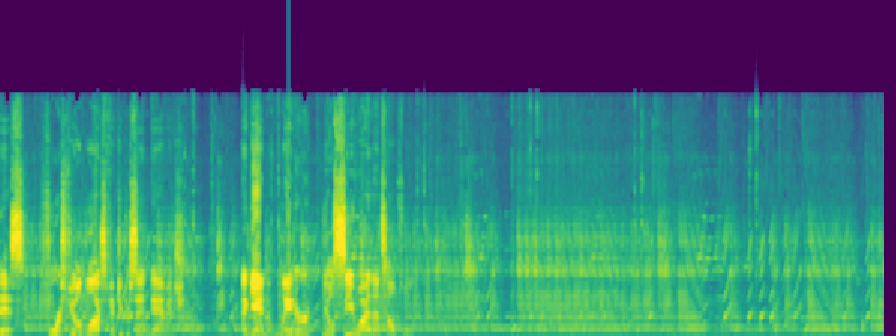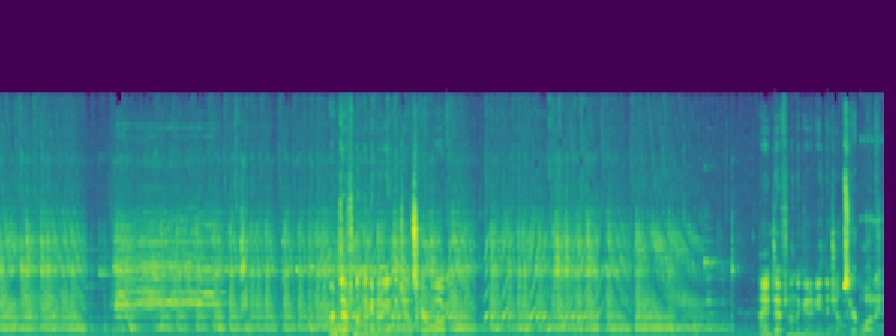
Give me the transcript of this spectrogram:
This force field blocks 50% damage. Again, later you'll see why that's helpful. Definitely gonna need the jump scare block. I am definitely gonna need the jump scare block.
